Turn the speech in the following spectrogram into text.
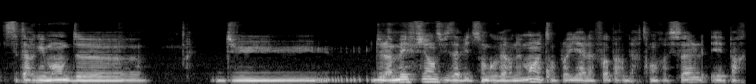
cet argument de du de la méfiance vis-à-vis de son gouvernement est employé à la fois par Bertrand Russell et par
